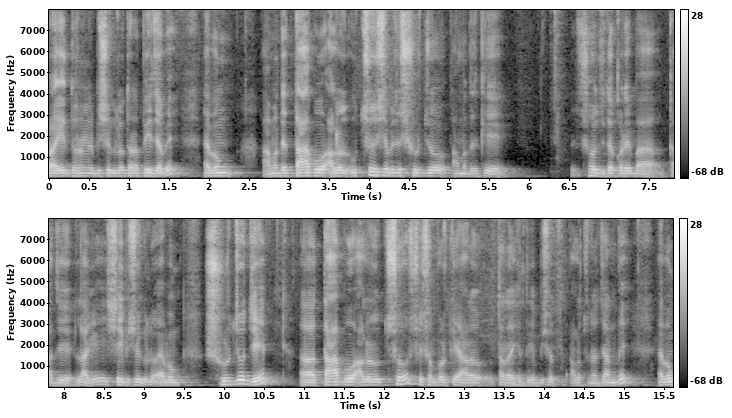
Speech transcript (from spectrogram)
বা এই ধরনের বিষয়গুলো তারা পেয়ে যাবে এবং আমাদের তাপ ও আলোর উৎস হিসেবে যে সূর্য আমাদেরকে সহযোগিতা করে বা কাজে লাগে সেই বিষয়গুলো এবং সূর্য যে তাপ ও আলোর উৎস সে সম্পর্কে আরও তারা এখান থেকে বিশদ আলোচনা জানবে এবং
